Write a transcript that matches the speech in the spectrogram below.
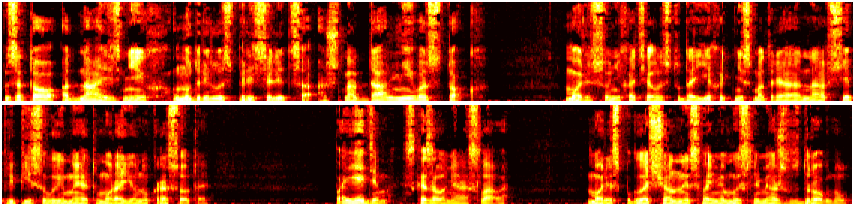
Зато одна из них умудрилась переселиться аж на Дальний Восток. Морису не хотелось туда ехать, несмотря на все приписываемые этому району красоты. «Поедем», — сказала Мирослава. Морис, поглощенный своими мыслями, аж вздрогнул.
